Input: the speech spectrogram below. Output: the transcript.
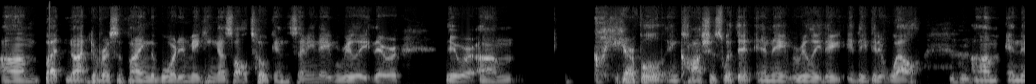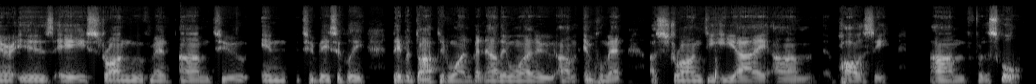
Um, but not diversifying the board and making us all tokens. I mean they really they were they were um, careful and cautious with it and they really they they did it well. Mm-hmm. Um, and there is a strong movement um, to in to basically they've adopted one, but now they want to um, implement a strong DEI um, policy um, for the school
